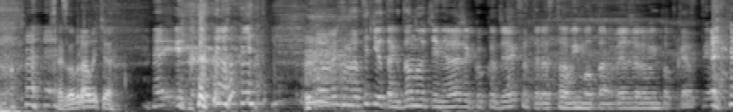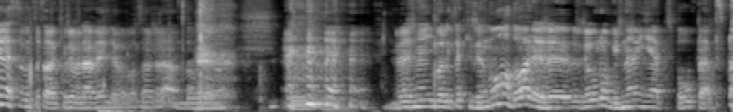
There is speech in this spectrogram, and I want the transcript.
no. A zobrali ťa? Hej. No, vieš, som sa cítil tak donútený, že kokot, že jak sa teraz toho vymotám, vieš, že robím podcasty. Ja som to chcel akože vraviť, a som, že áno, dobre, no. vieš, hneď boli takí, že no, dobre, že, že urobíš nami nejakú spoluprácu.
